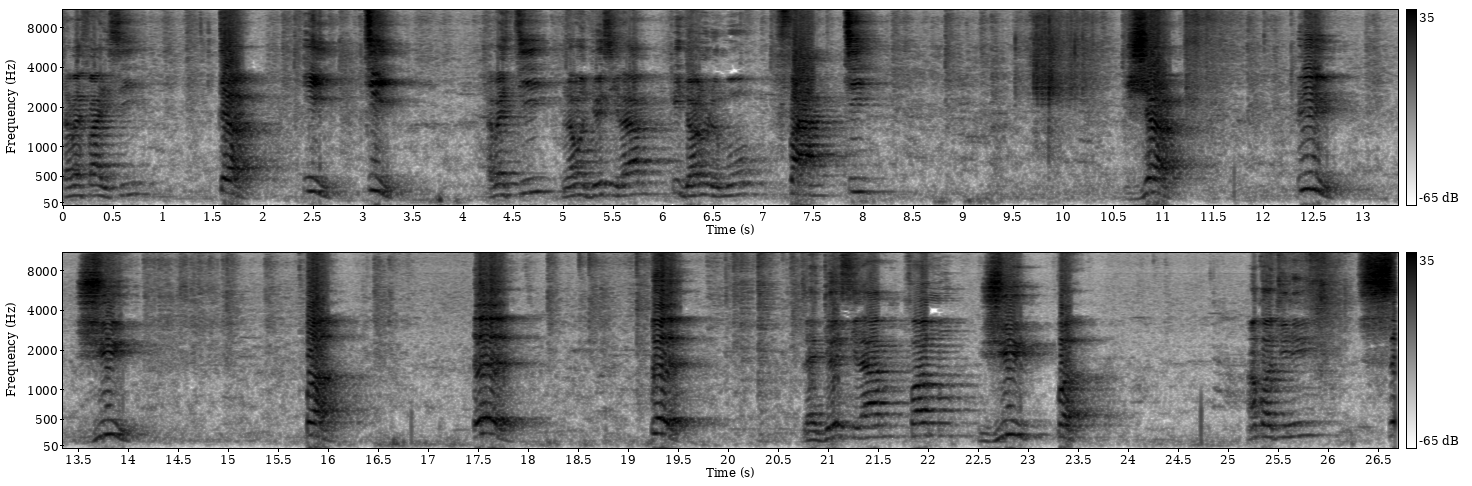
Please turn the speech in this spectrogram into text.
Ça va faire ici. T, I, Ti. Avec Ti, nous avons deux syllabes qui donnent le mot fati. Je, U, Ju, P, E, P. Les deux syllabes forment jupe. On continue. Se,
